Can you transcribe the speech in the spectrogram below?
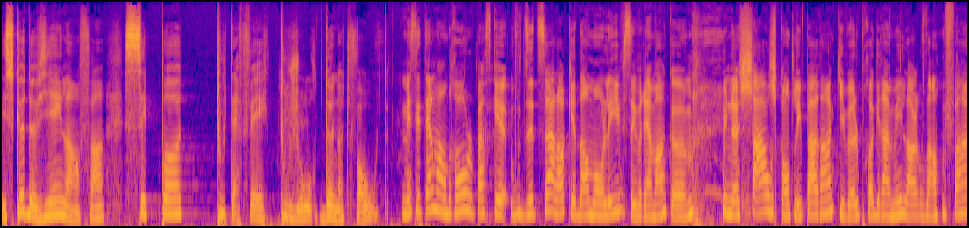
Et ce que devient l'enfant, c'est pas tout à fait toujours de notre faute. Mais c'est tellement drôle parce que vous dites ça alors que dans mon livre, c'est vraiment comme une charge contre les parents qui veulent programmer leurs enfants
